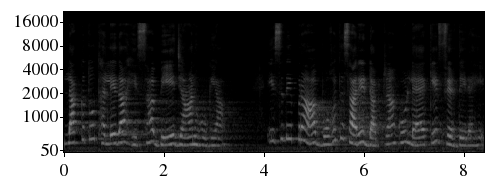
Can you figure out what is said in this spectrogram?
ਲੱਕ ਤੋਂ ਥੱਲੇ ਦਾ ਹਿੱਸਾ ਬੇਜਾਨ ਹੋ ਗਿਆ। ਇਸ ਦੇ ਭਰਾ ਬਹੁਤ ਸਾਰੇ ਡਾਕਟਰਾਂ ਕੋਲ ਲੈ ਕੇ ਫਿਰਦੇ ਰਹੇ।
